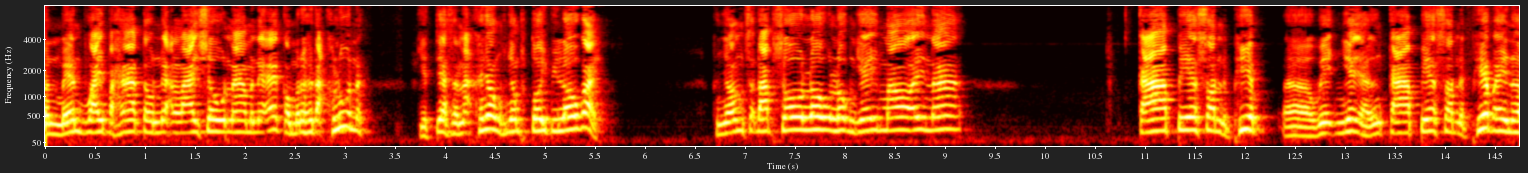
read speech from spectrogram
មិនមែនវាយប្រហារទៅអ្នក live show ណាម្នាក់ឯងកុំរើសដាក់ខ្លួនណាជាទស្សនៈខ្ញុំខ្ញុំផ្ទុយពីលោកហើយខ្ញុំស្ដាប់ show លោកលោកនិយាយមកអីណាការពារសន្តិភាពវិញ្ញាណរឿងការពារសន្តិភាពហើយនៅ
